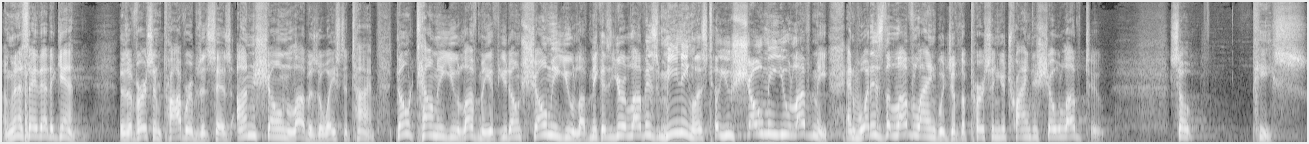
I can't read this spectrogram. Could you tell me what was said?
I'm going to say that again. There's a verse in Proverbs that says, Unshown love is a waste of time. Don't tell me you love me if you don't show me you love me, because your love is meaningless till you show me you love me. And what is the love language of the person you're trying to show love to? So, peace.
